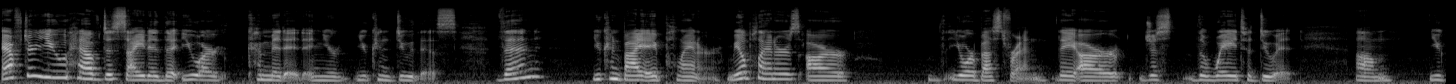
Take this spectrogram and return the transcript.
after you have decided that you are committed and you're you can do this, then you can buy a planner. Meal planners are your best friend. They are just the way to do it. Um, you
